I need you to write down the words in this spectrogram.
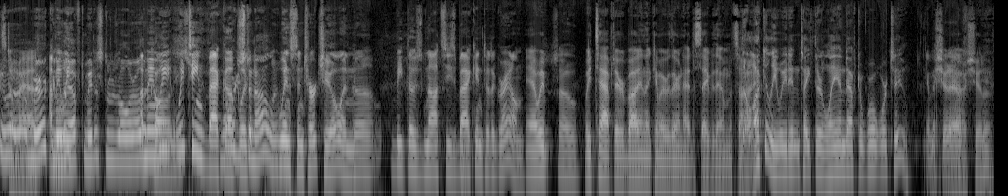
Still mad. American I mean, we- left made us lose all our other I mean, we, colonies. we teamed back Now we're up just with an island. Winston Churchill and uh, beat those Nazis back into the ground. Yeah, we So we tapped everybody and they came over there and had to save them. It's all right. Luckily, we didn't take their land after World War II. Yeah, we should Yeah, have. I should have.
